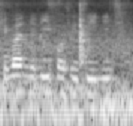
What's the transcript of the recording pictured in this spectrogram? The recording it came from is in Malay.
Gimana jadi posisi ni.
